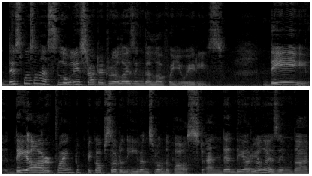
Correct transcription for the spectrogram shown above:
this person has slowly started realizing the love for you aries they they are trying to pick up certain events from the past and then they are realizing that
